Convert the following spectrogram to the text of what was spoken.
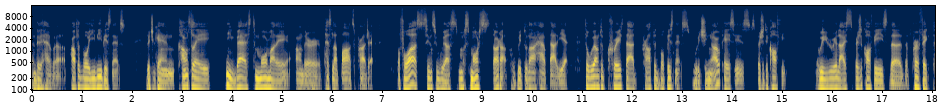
they have a profitable EV business, which can constantly invest more money on their Tesla bots project. But for us, since we are a small startup, we do not have that yet. So we want to create that profitable business, which in our case is specialty coffee. We realize specialty coffee is the, the perfect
